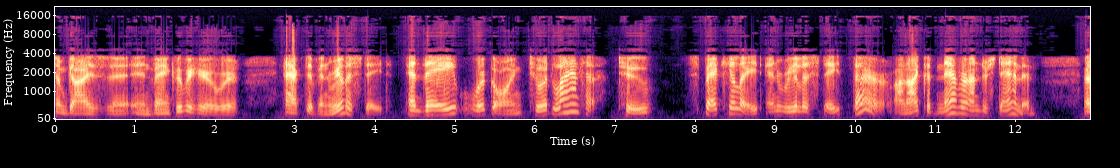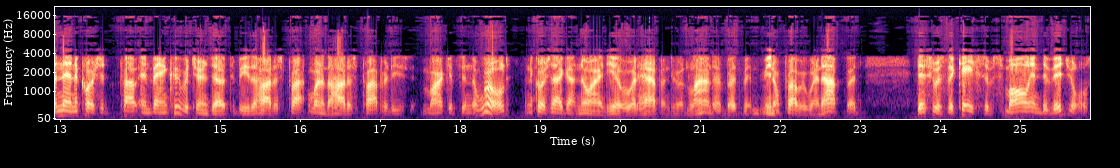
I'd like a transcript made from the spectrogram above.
some guys in Vancouver here were active in real estate, and they were going to Atlanta to speculate in real estate there, and I could never understand it and then, of course, it pro- and Vancouver turns out to be the hottest, pro- one of the hottest properties markets in the world. And of course, I got no idea what happened to Atlanta, but you know, probably went up. But this was the case of small individuals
